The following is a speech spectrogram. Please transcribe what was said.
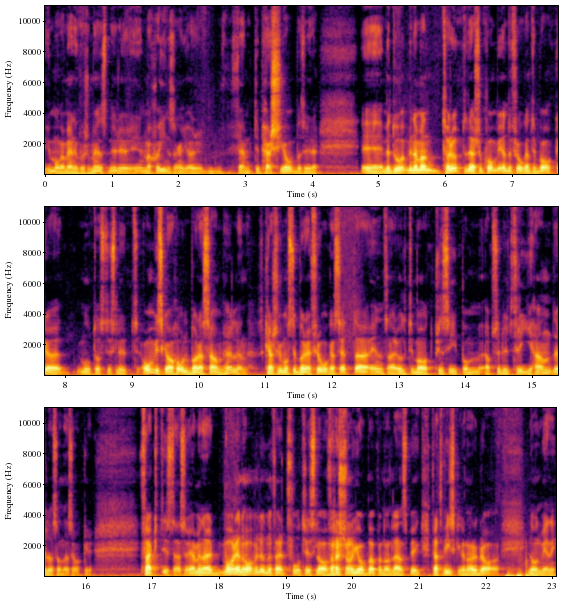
hur många människor som helst. Nu är det en maskin som kan göra 50 pers jobb och så vidare. Men, då, men, när man tar upp det där så kommer ju ändå frågan tillbaka mot oss till slut. Om vi ska ha hållbara samhällen så kanske vi måste börja ifrågasätta en sån här ultimat princip om absolut frihandel och sådana saker. Faktiskt alltså. Jag menar, var och en har väl ungefär två, tre slavar som jobbar på någon landsbygd för att vi ska kunna ha det bra. I någon mening.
